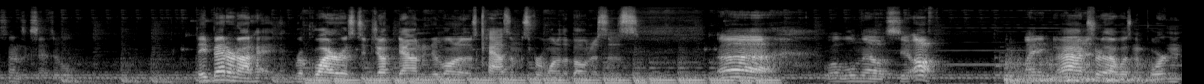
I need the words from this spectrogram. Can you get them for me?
Sounds acceptable. They'd better not ha require us to jump down into one of those chasms for one of the bonuses. Ah, well, we'll know soon. Oh, I didn't. need Ah, I'm sure that wasn't important.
